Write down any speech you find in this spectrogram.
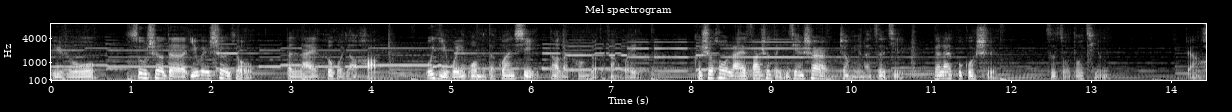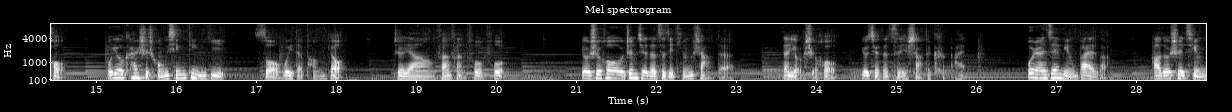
比如宿舍的一位舍友，本来和我要好，我以为我们的关系到了朋友的范围。可是后来发生的一件事儿，证明了自己原来不过是自作多情。然后，我又开始重新定义所谓的朋友，这样反反复复。有时候真觉得自己挺傻的，但有时候又觉得自己傻的可爱。忽然间明白了，好多事情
